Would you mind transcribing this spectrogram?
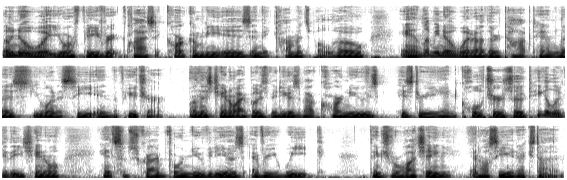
Let me know what your favorite classic car company is in the comments below, and let me know what other top 10 lists you want to see in the future. On this channel, I post videos about car news, history, and culture, so take a look at the channel and subscribe for new videos every week. Thanks for watching, and I'll see you next time.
